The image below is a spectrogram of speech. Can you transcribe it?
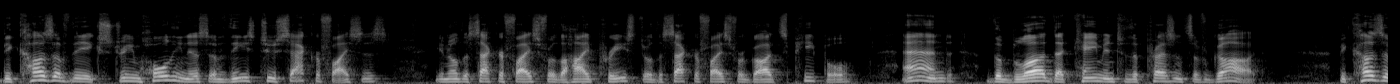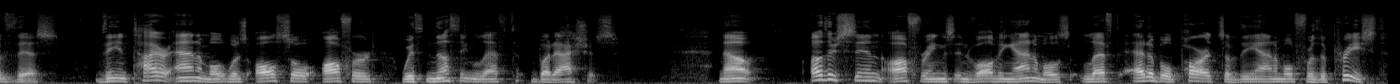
because of the extreme holiness of these two sacrifices, you know, the sacrifice for the high priest or the sacrifice for God's people, and the blood that came into the presence of God, because of this, the entire animal was also offered with nothing left but ashes. Now, other sin offerings involving animals left edible parts of the animal for the priest.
